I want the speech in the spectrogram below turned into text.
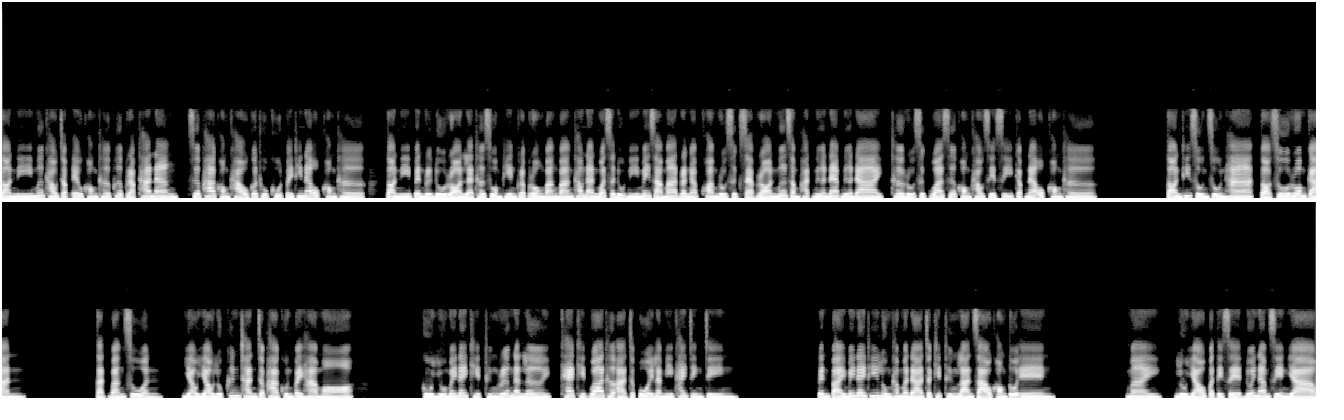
ตอนนี้เมื่อเขาจับเอวของเธอเพื่อปรับท่านั่ง เสื้อผ้าของเขาก็ถูกขูดไปที่หน้าอกของเธอ ตอนนี้เป็นฤดูร้อนและเธอสวมเพียงกระโปรงบางๆเท่านั้นวัสดุนี้ไม่สามารถระงับความรู้สึกแสบร้อนเมื่อสัมผัสเนื้อแนบเนื้อได้ เธอรู้สึกว่าเสื้อของเขาเสียดสีกับหน้าอกของเธอ ตอนที่ 005 ต่อสู้ร่วมกัน ตัดบางส่วนเหยาเหยาลุกขึ้นฉันจะพาคุณไปหาหมอ กูอยู่ไม่ได้คิดถึงเรื่องนั้นเลย แค่คิดว่าเธออาจจะป่วยและมีไข้จริง ๆ เป็นไปไม่ได้ที่ลุงธรรมดาจะคิดถึงหลานสาวของตัวเอง ไม่หลู่เหยาปฏิเสธด้วยน้ำเสียงยาว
